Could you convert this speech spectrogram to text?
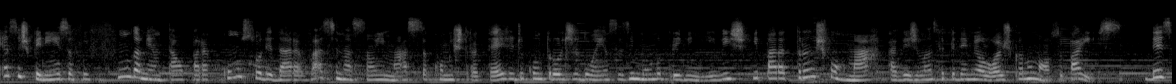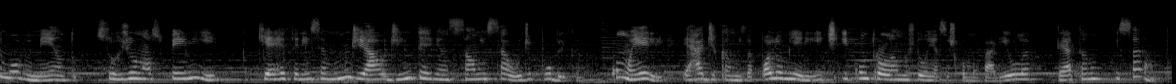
Essa experiência foi fundamental para consolidar a vacinação em massa como estratégia de controle de doenças imunopreveníveis e para transformar a vigilância epidemiológica no nosso país. Desse movimento surgiu o nosso PNI, que é referência mundial de intervenção em saúde pública. Com ele, erradicamos a poliomielite e controlamos doenças como varíola, tétano e sarampo.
